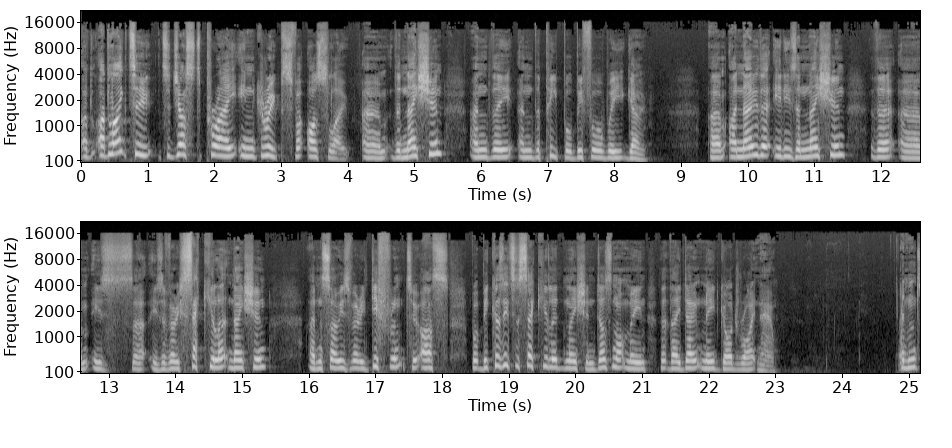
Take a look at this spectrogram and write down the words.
I'd, I'd like to, to just pray in groups for Oslo, um, the nation and the, and the people before we go. Um, I know that it is a nation that um, is, uh, is a very secular nation and so is very different to us. But because it's a secular nation does not mean that they don't need God right now. And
